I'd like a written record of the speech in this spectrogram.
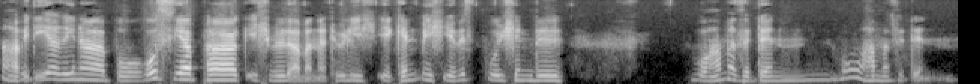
AWD Arena, Borussia Park. Ich will aber natürlich, ihr kennt mich, ihr wisst, wo ich hin will. Wo haben wir sie denn? Wo haben wir sie denn?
